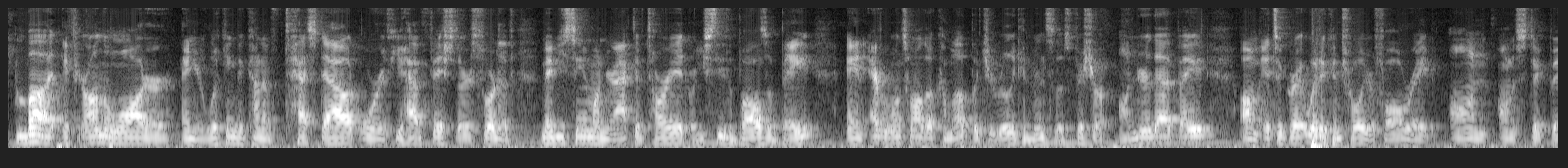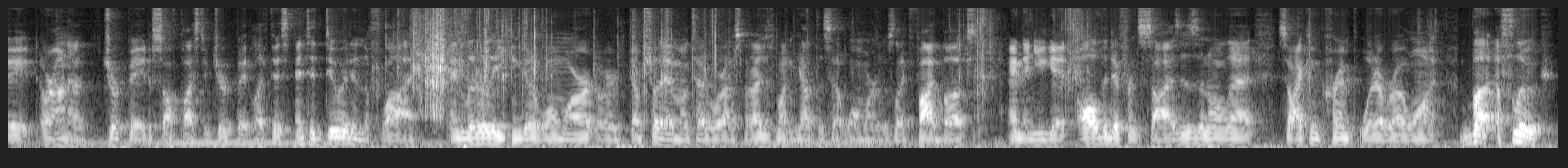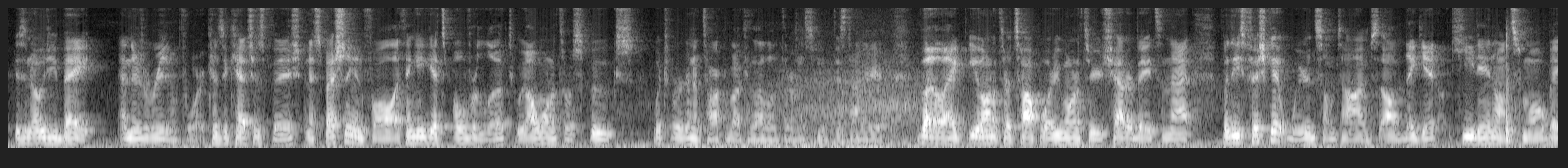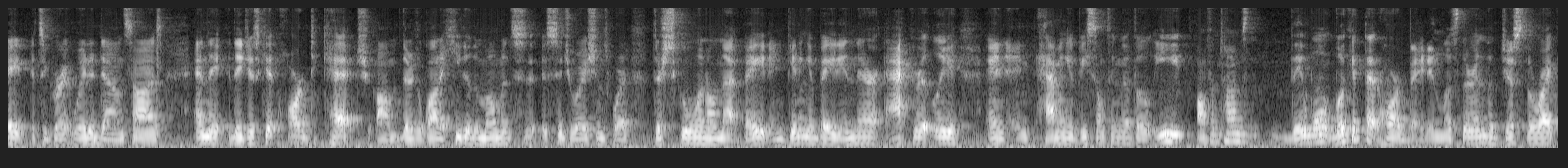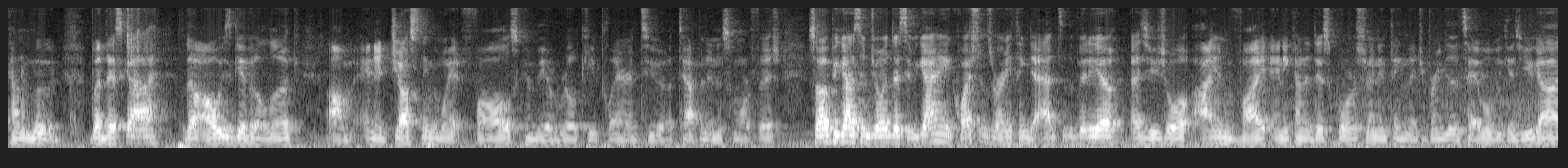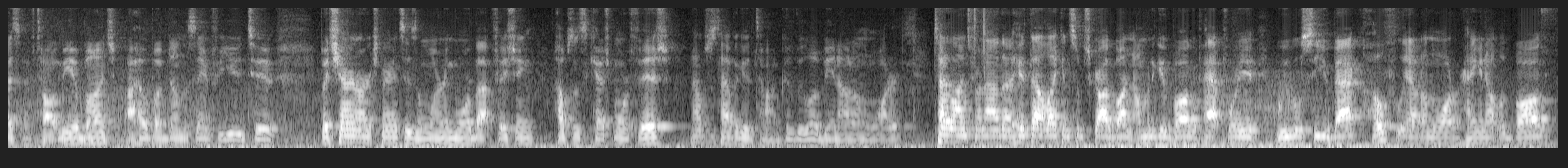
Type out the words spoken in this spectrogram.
but if you're on the water and you're looking to kind of test out, or if you have fish that are sort of maybe you see them on your active target, or you see the balls of bait, and every once in a while they'll come up, but you're really convinced those fish are under that bait. Um, it's a great way to control your fall rate on on a stick bait or on a jerk bait, a soft plastic jerk bait like this, and to do it in the fly. And literally, you can go to Walmart or I'm sure they have them on Tackle Warehouse, but I just went and got this at Walmart. It was like five bucks, and then you get all the different sizes and all that, so I can crimp whatever I want. But a fluke is an OG bait and there's a reason for it because it catches fish, and especially in fall, I think it gets overlooked. We all want to throw spooks, which we're going to talk about because I love throwing a spook this time of year. But like, you want to throw top water, you want to throw your chatterbaits and that. But these fish get weird sometimes. Um, they get keyed in on small bait. It's a great way to downsize and they, they just get hard to catch. Um, there's a lot of heat of the moment situations where they're schooling on that bait and getting a bait in there accurately and, and having it be something that they'll eat. Oftentimes, they won't look at that hard bait unless they're in the, just the right kind of mood. But this guy, they'll always give it a look. Um, and adjusting the way it falls can be a real key player into uh, tapping into some more fish. So I hope you guys enjoyed this. If you got any questions or anything to add to the video, as usual, I invite any kind of discourse or anything that you bring to the table because you guys have taught me a bunch. I hope I've done the same for you too. But sharing our experiences and learning more about fishing helps us catch more fish and helps us have a good time because we love being out on the water. Tight lines for now, though. Hit that like and subscribe button. I'm going to give Bog a pat for you. We will see you back, hopefully out on the water, hanging out with Bog,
